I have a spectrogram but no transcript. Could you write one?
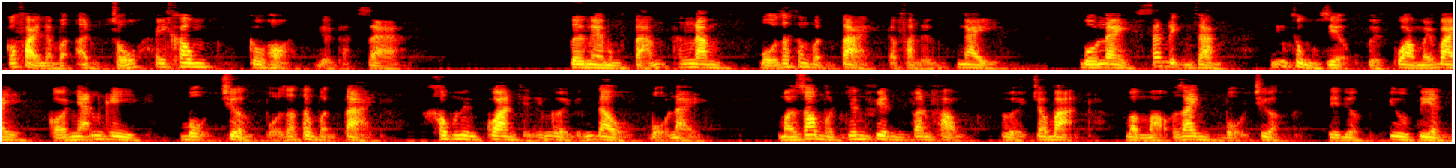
có phải là một ẩn số hay không? Câu hỏi được đặt ra. Từ ngày 8 tháng 5, Bộ Giao thông Vận tải đã phản ứng ngay. Bộ này xác định rằng những thùng rượu gửi qua máy bay có nhãn ghi Bộ trưởng Bộ Giao thông Vận tải không liên quan chỉ đến người đứng đầu bộ này, mà do một nhân viên văn phòng gửi cho bạn và mạo danh Bộ trưởng để được ưu tiên.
